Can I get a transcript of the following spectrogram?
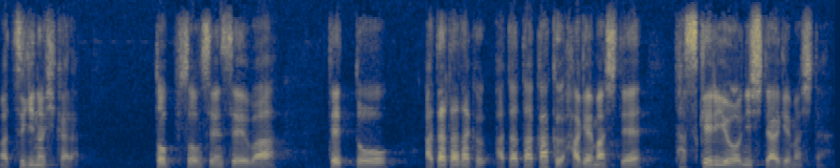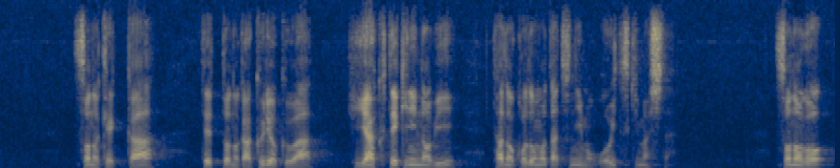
まあ、次の日から。トンプソン先生はテッドを温かく温かく励まして助けるようにしてあげました。その結果テッドの学力は飛躍的に伸び他の子どもたちにも追いつきました。その後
